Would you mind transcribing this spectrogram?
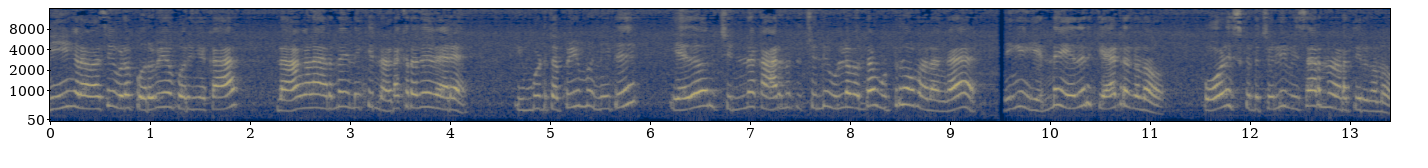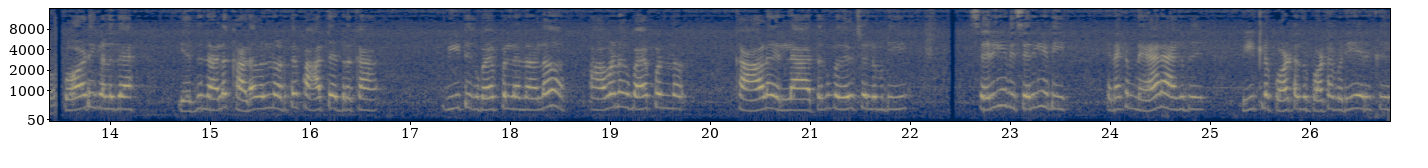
நீங்கள வாசி இவ்வளவு பொறுமையா போறீங்கக்கா நாங்களா இருந்தா இன்னைக்கு நடக்கிறதே வேற இம்புட்டு தப்பையும் பண்ணிட்டு ஏதோ ஒரு சின்ன காரணத்தை சொல்லி உள்ள வந்தா விட்டுருவோமா நாங்க நீங்க என்ன ஏதுன்னு கேட்டிருக்கணும் போலீஸ் கிட்ட சொல்லி விசாரணை நடத்திருக்கணும் கோடி கழுத எதுனாலும் கடவுள்னு ஒருத்தன் பார்த்துட்டு இருக்கான் வீட்டுக்கு பயப்படலனாலும் அவனுக்கு பயப்படணும். காலை எல்லாத்துக்கும் பதில் சொல்ல முடியும். சரிங்கடி சரிங்கடி. எனக்கு நேரம் ஆகுது. வீட்டில் போட்டது போட்டபடியே இருக்கு.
